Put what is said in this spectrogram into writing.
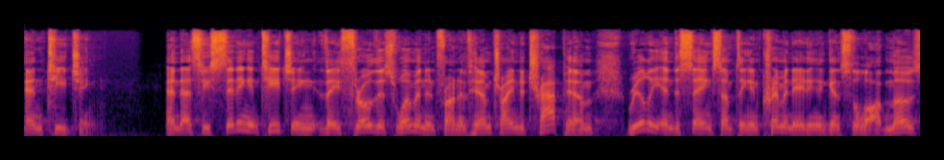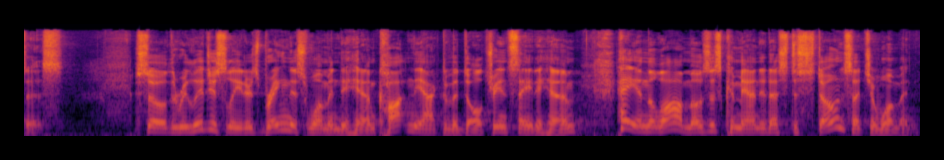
and teaching. And as he's sitting and teaching, they throw this woman in front of him, trying to trap him really into saying something incriminating against the law of Moses. So the religious leaders bring this woman to him, caught in the act of adultery, and say to him, Hey, in the law, Moses commanded us to stone such a woman.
